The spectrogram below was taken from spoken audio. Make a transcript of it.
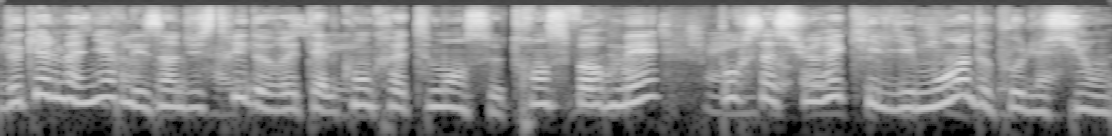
De quelle manière les industries devraient-elles concrètement se transformer pour s'assurer qu'il y ait moins de pollution?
